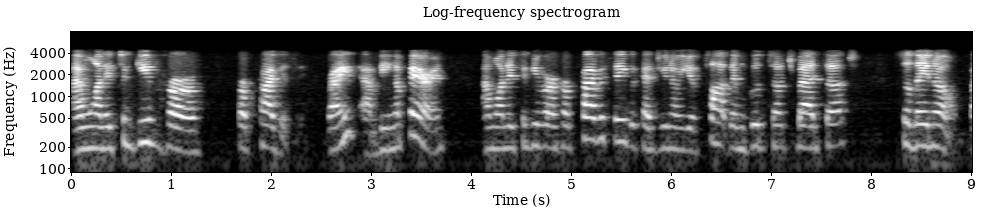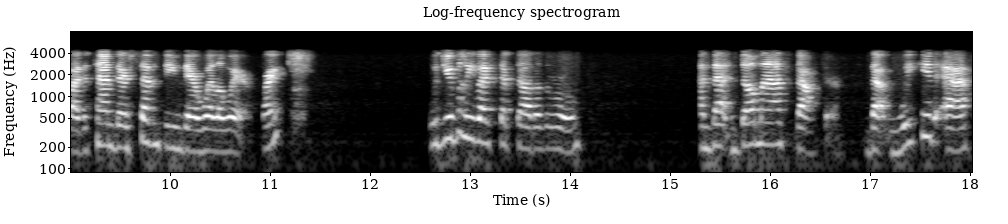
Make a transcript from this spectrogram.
I wanted to give her her privacy, right? I'm being a parent. I wanted to give her her privacy because you know you've taught them good touch, bad touch, so they know. By the time they're 17, they're well aware, right? Would you believe I stepped out of the room and that dumbass doctor, that wicked ass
